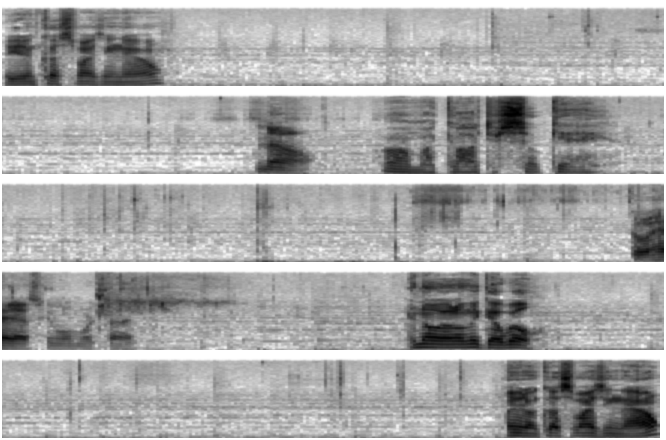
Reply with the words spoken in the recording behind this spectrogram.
Are you done customizing now? No. Oh my god, you're so gay. Go ahead, ask me one more time. No, I don't think I will. Are you done customizing now?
